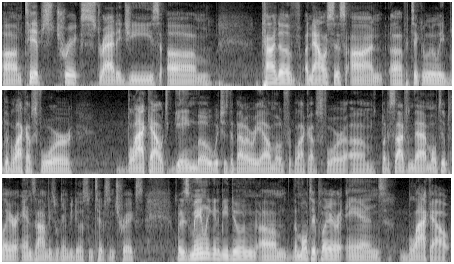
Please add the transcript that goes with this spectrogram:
um, tips, tricks, strategies, um, kind of analysis on uh, particularly the Black Ops 4 blackout game mode, which is the battle royale mode for Black Ops 4. Um, but aside from that, multiplayer and zombies, we're going to be doing some tips and tricks. But it's mainly going to be doing um, the multiplayer and blackout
